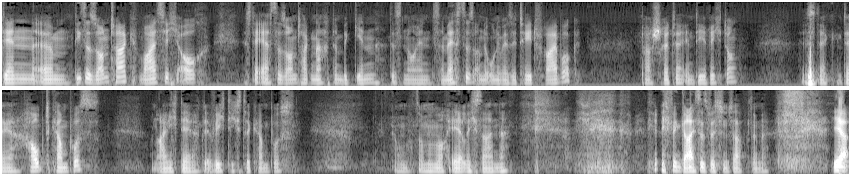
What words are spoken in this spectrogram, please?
denn ähm, dieser Sonntag, weiß ich auch, ist der erste Sonntag nach dem Beginn des neuen Semesters an der Universität Freiburg. Ein paar Schritte in die Richtung. Ist der, der Hauptcampus und eigentlich der, der wichtigste Campus. Sollen wir mal auch ehrlich sein, ne? Ich bin Geisteswissenschaftler, ne? Ja,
